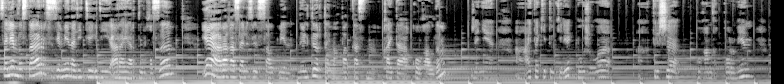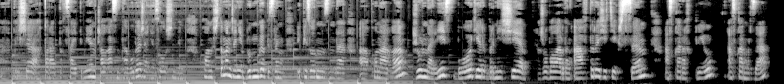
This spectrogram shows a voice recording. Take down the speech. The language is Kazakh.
сәлем достар. Сіздермен әдеттегідей арай артурқызы иә араға сәл үзіліс салып мен нөл төрт аймақ подкастын қайта қолға алдым. Және айта кету керек бұл жолы тілші қоғамдық қорымен тілші ақпараттық сайтымен жалғасын табуда және сол үшін мен қуаныштымын. Және бүгінгі біздің эпизодымыздың да қонағы журналист блогер бірнеше жобалардың авторы жетекшісі асқар ақбілеу асқар мырза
